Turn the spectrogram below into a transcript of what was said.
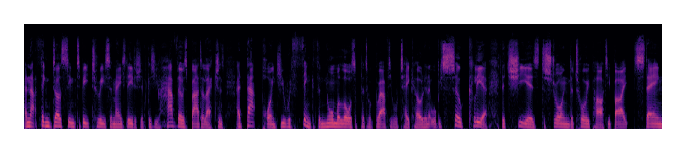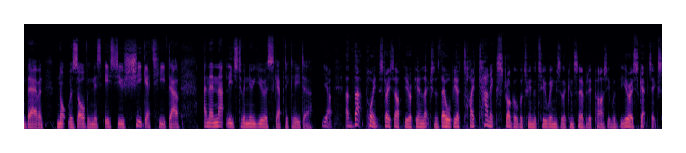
And that thing does seem to be Theresa May's leadership because you have those bad elections. At that point, you would think the normal laws of political gravity will take hold and it will be so clear that she is destroying the Tory party by staying there and not resolving this issue. She gets heaved out. And then that leads to a new Eurosceptic leader. Yeah, at that point, straight after the European elections, there will be a titanic struggle between the two wings of the Conservative Party, with the Eurosceptics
